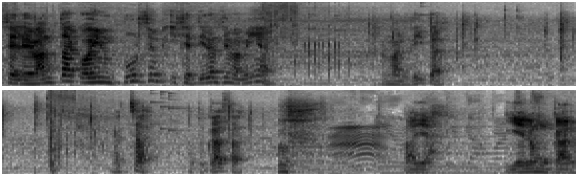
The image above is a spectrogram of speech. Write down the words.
Se levanta, coge impulso y se tira encima mía. Maldita. Ya está. A tu casa. Uf. Vaya. Hielo muy caro.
